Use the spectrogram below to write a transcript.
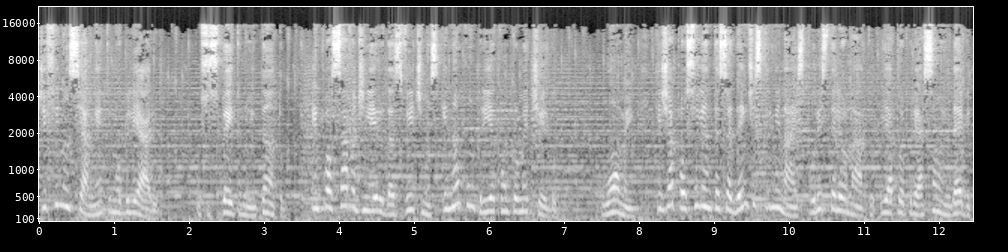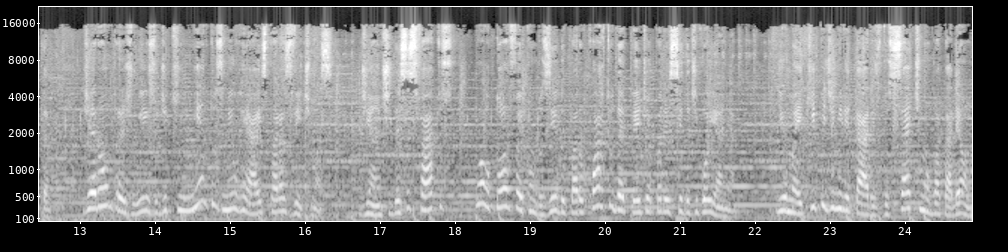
de financiamento imobiliário. O suspeito, no entanto, empossava dinheiro das vítimas e não cumpria comprometido. O homem, que já possui antecedentes criminais por estelionato e apropriação indébita, gerou um prejuízo de 500 mil reais para as vítimas. Diante desses fatos, o autor foi conduzido para o 4 DP de Aparecida de Goiânia e uma equipe de militares do 7 Batalhão,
